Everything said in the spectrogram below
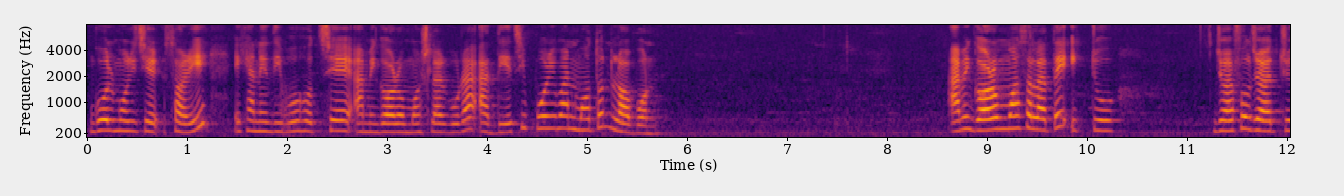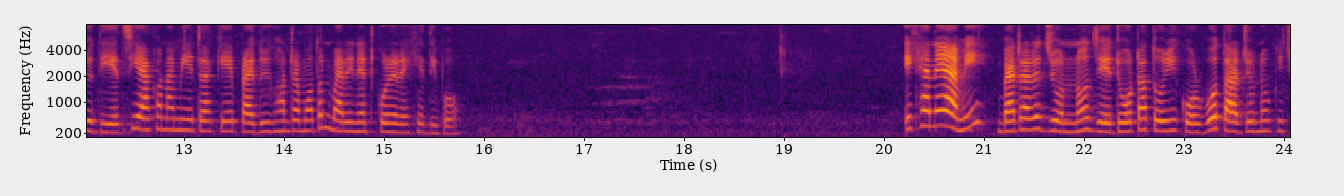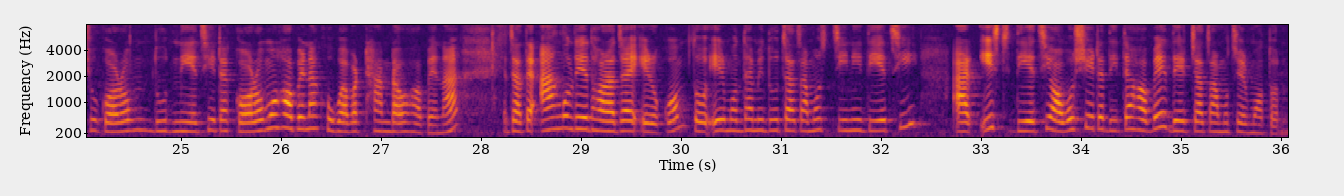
গোলমরিচের সরি এখানে দিব হচ্ছে আমি গরম মশলার গুঁড়া আর দিয়েছি পরিমাণ মতন লবণ। আমি গরম মশলাতে একটু জয়ফল জয়ত্রী দিয়েছি, এখন আমি এটাকে প্রায় দুই ঘণ্টার মতন ম্যারিনেট করে রেখে দিব। এখানে আমি ব্যাটারের জন্য যে ডোটা তৈরি করব, তার জন্য কিছু গরম দুধ নিয়েছি। এটা গরমও হবে না, খুব আবার ঠান্ডাও হবে না, যাতে আঙুল দিয়ে ধরা যায় এরকম। তো এর মধ্যে আমি দু চা চামচ চিনি দিয়েছি আর ইস্ট দিয়েছি, অবশ্যই এটা দিতে হবে দেড় চা চামচের মতন।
